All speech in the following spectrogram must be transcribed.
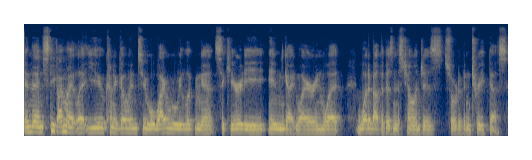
And then, Steve, I might let you kind of go into well, why were we looking at security in Guidewire, and what what about the business challenges sort of intrigued us?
